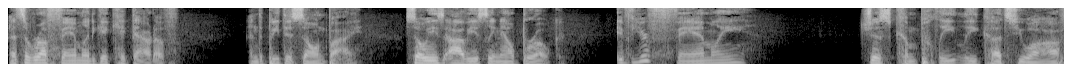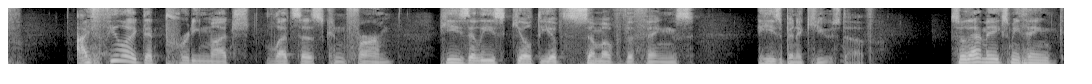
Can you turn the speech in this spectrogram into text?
That's a rough family to get kicked out of and to be disowned by. So he's obviously now broke. If your family just completely cuts you off, I feel like that pretty much lets us confirm he's at least guilty of some of the things he's been accused of. So that makes me think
